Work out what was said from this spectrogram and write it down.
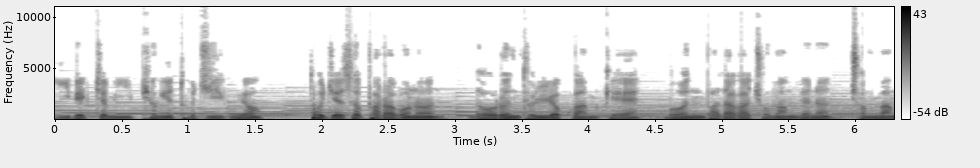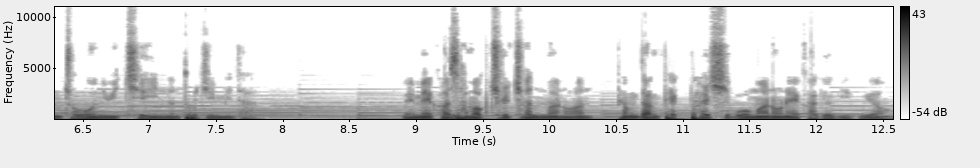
200.2평의 토지이고요. 토지에서 바라보는 넓은 들녘과 함께 먼 바다가 조망되는 전망 좋은 위치에 있는 토지입니다. 매매가 3억 7천만원, 평당 185만원의 가격이고요.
